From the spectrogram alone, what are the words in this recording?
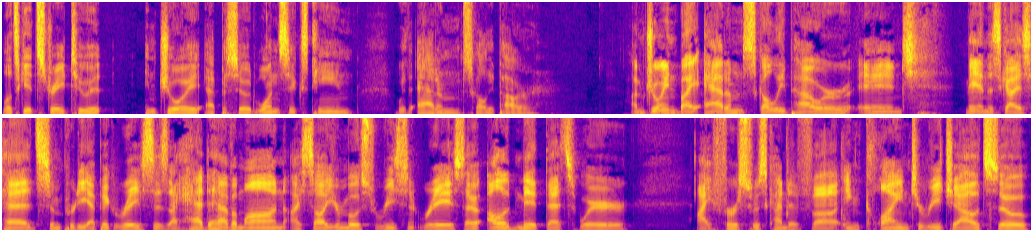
Let's get straight to it. Enjoy episode 116 with Adam Scully Power. I'm joined by Adam Scully Power, and man, this guy's had some pretty epic races. I had to have him on. I saw your most recent race. I, will admit that's where I first was kind of uh, inclined to reach out. So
